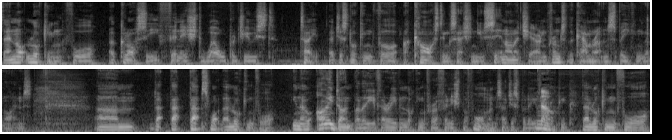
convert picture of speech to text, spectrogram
They're not looking for a glossy, finished, well produced tape. They're just looking for a casting session. You sitting on a chair in front of the camera and speaking the lines. Um, that that that's what they're looking for. You know, I don't believe they're even looking for a finished performance. I just believe No. they're looking they're looking for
